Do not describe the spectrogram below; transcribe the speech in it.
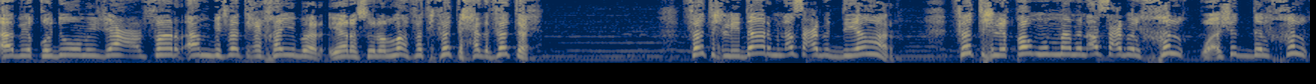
أبي قدوم جعفر أم بفتح خيبر؟ يا رسول الله فتح فتح هذا فتح. فتح لدار من أصعب الديار فتح لقوم هم من أصعب الخلق وأشد الخلق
